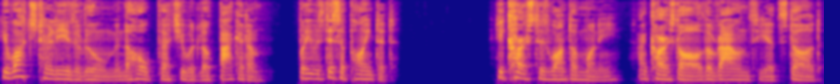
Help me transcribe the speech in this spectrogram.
He watched her leave the room in the hope that she would look back at him, but he was disappointed. He cursed his want of money, and cursed all the rounds he had stood,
